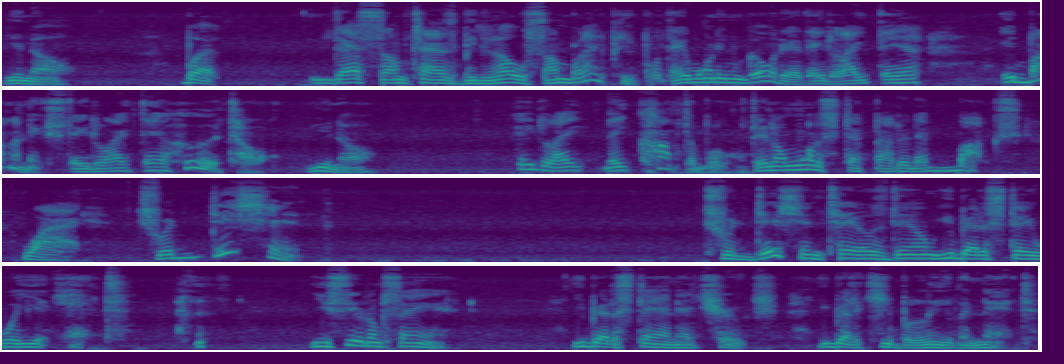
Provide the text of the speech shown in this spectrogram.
you know. But that's sometimes below some black people. They won't even go there. They like their ebonics. They like their hood talk, you know. They like they comfortable. They don't want to step out of that box. Why? Tradition. Tradition tells them you better stay where you're at. you see what I'm saying? You better stay in that church. You better keep believing that.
